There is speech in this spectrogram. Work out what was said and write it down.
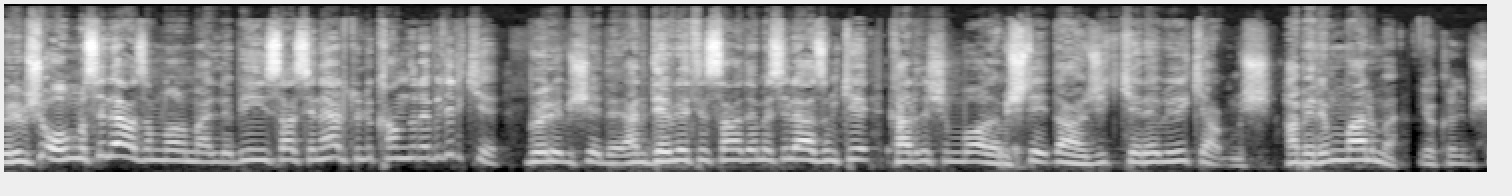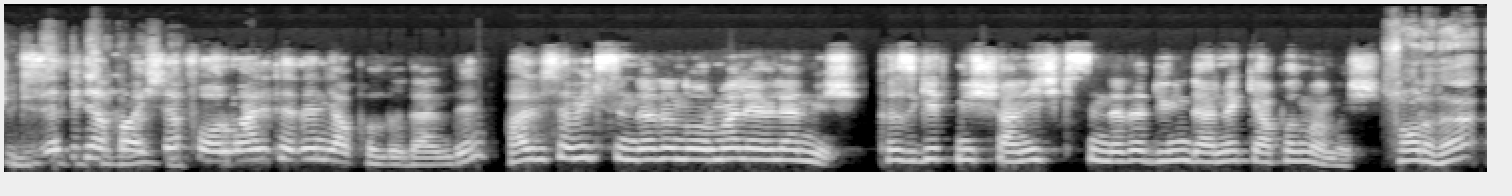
Öyle bir şey olması lazım normalde. Bir insan seni her türlü kandırabilir ki böyle bir şeyde. Yani devletin sana demesi lazım ki kardeşim bu adam işte daha önce iki kere evlilik yapmış. Haberin var mı? Yok öyle bir şey. Bize bir defa işte de. formaliteden yapıldı dendi. Halbuki ikisinde de normal evlenmiş. Kız gitmiş hani hiç ikisinde de düğün dernek yapılmamış. Sonra da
